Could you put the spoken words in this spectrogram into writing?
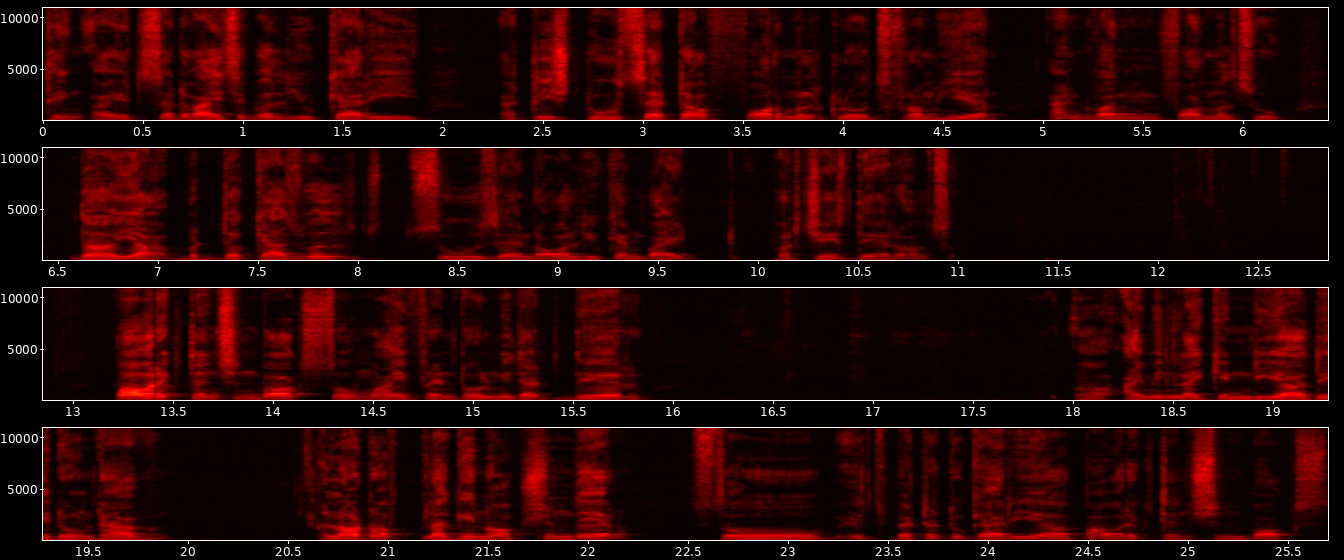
think uh, it's advisable you carry at least two set of formal clothes from here and one formal shoe the yeah but the casual shoes and all you can buy purchase there also. Power extension box so my friend told me that there uh, I mean like India they don't have a lot of plug-in option there. So it's better to carry a power extension box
